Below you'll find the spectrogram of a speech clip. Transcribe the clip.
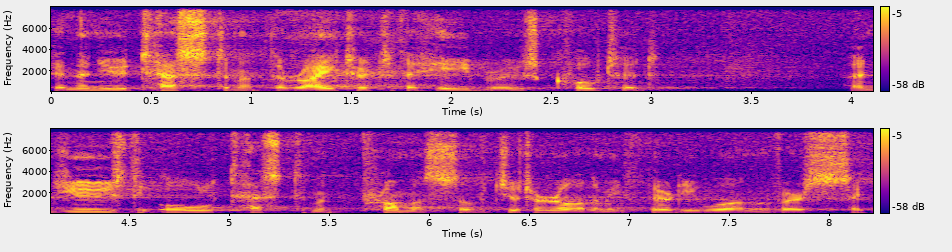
In the New Testament, the writer to the Hebrews quoted and used the Old Testament promise of Deuteronomy 31, verse 6.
